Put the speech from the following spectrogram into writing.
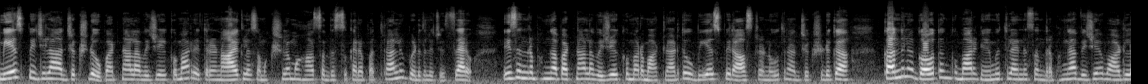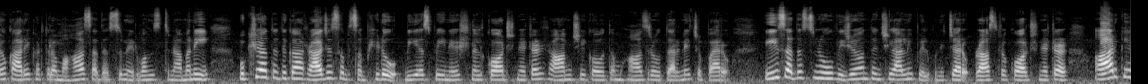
బీఎస్పీ జిల్లా అధ్యక్షుడు పట్నాల విజయ్ కుమార్ ఇతర నాయకుల సమక్షంలో మహాసదస్సు కరపత్రాలు విడుదల చేశారు. ఈ సందర్భంగా పట్నాల విజయ్ కుమార్ మాట్లాడుతూ బీఎస్పీ రాష్ట్ర నూతన అధ్యక్షుడిగా కందుల గౌతమ్ కుమార్ నియమితులైన సందర్భంగా విజయవాడలో కార్యకర్తల మహాసదస్సు నిర్వహిస్తున్నామని ముఖ్య అతిథిగా రాజ్యసభ సభ్యుడు BSP national coordinator Ramji Gautam హాజరవుతారని చెప్పారు. ఈ సదస్సును విజయవంతం చేయాలని పిలుపునిచ్చారు. రాష్ట్ర కోఆర్డినేటర్ ఆర్కే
